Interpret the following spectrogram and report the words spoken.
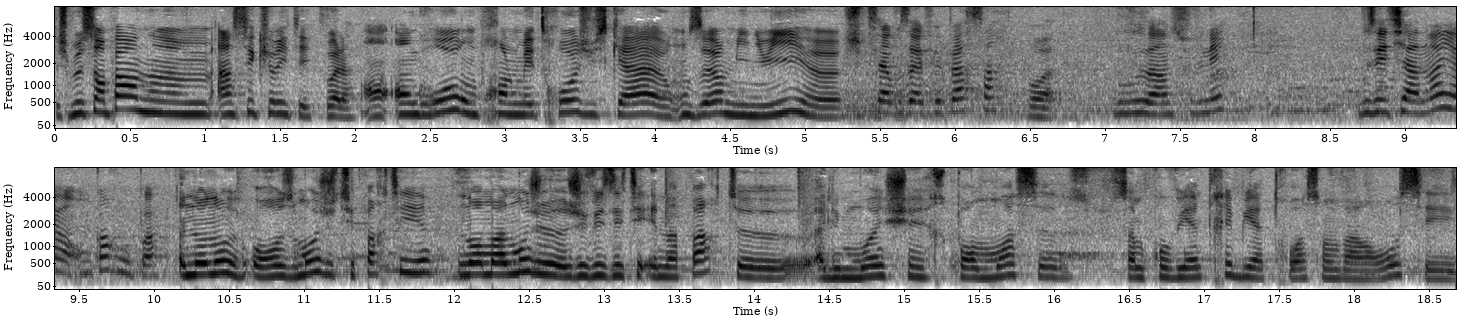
Je me sens pas en euh, insécurité. Voilà. En, gros, on prend le métro jusqu'à 11h, minuit. Ça vous a fait peur, ça? Ouais. Vous vous en souvenez? Vous étiez à Noailles encore ou pas? Non, non, heureusement, j'étais partie. Hein. Normalement, je, je visitais un appart. Euh, elle est moins chère pour moi. Ça, ça, me convient très bien. 320 euros, c'est.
